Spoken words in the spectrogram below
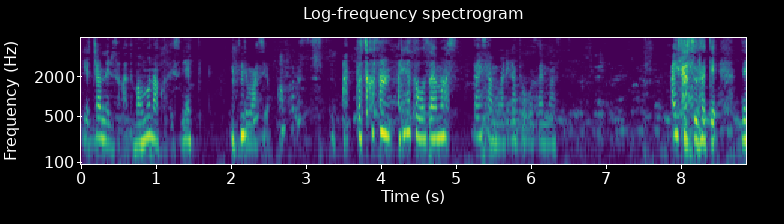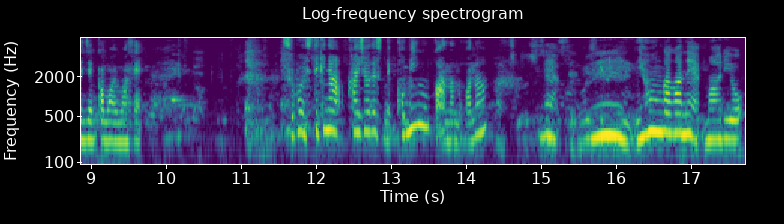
ゆうチャンネルさんがね、間もなくですねって言ってますよ。あ、とつかさん、ありがとうございます。大さんもありがとうございます。挨拶だけ、全然構いません。すごい素敵な会場ですね。古民家なのかな？ね。う。ん。日本画がね、周りを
